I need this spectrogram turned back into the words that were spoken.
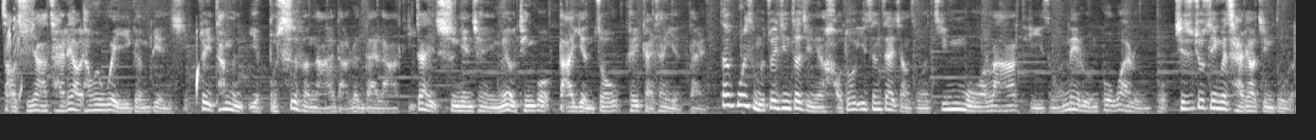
早期啊，材料它会位移跟变形，所以他们也不适合拿来打韧带拉提。在十年前，你没有听过打眼周可以改善眼袋，但为什么最近这几年好多医生在讲什么筋膜拉提、什么内轮廓、外轮廓？其实就是因为材料进步了，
